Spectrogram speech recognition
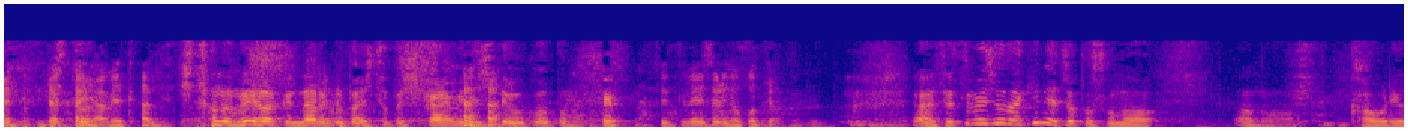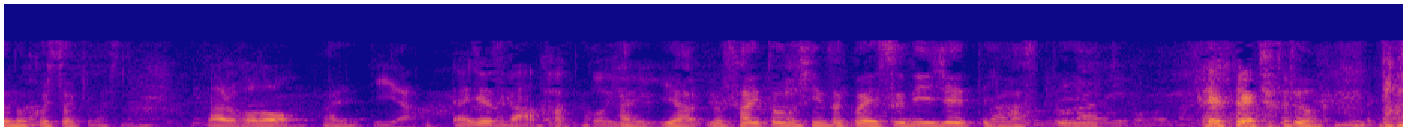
だからやめたんですよ人の迷惑になることはちょっと控えめにしておこうと思って、説明書に残ってます。あ説明書だけにはちょっとその、あの、香りを残しておきましなるほど。た。はい。いや大丈夫ですー、か？かっこいい。はい、いや、斎藤の新作は SDJ って言いますって言うと、ちょっとバッ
